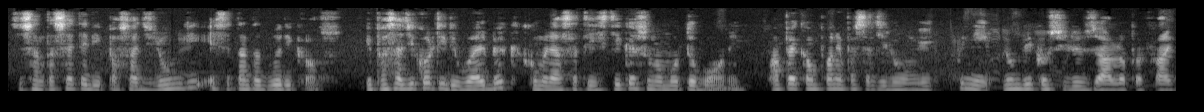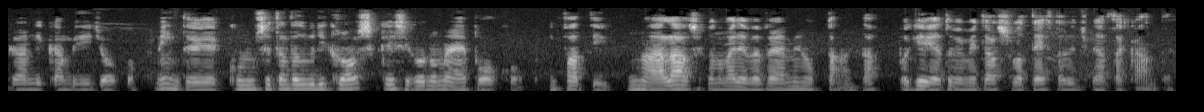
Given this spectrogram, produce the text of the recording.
67 di passaggi lunghi e 72 di cross. I passaggi corti di Welbeck, come le statistiche, sono molto buoni, ma pecca un po' nei passaggi lunghi, quindi non vi consiglio di usarlo per fare grandi cambi di gioco. Mentre con un 72 di cross, che secondo me è poco, infatti un'ala secondo me deve avere almeno 80, poiché devi metterla sulla testa dell'attaccante.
